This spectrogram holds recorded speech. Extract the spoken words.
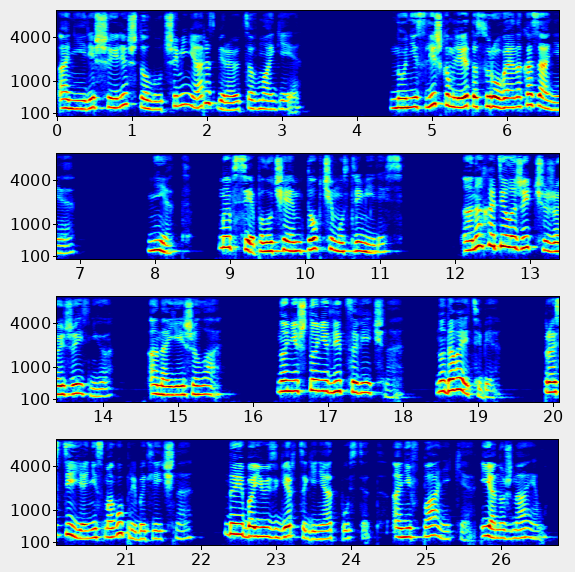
Они решили, что лучше меня разбираются в магии. Но не слишком ли это суровое наказание? Нет, мы все получаем то, к чему стремились. Она хотела жить чужой жизнью. Она ей жила. Но ничто не длится вечно. Но давай тебе. Прости, я не смогу прибыть лично. Да и, боюсь, герцоги не отпустят. Они в панике, я нужна им.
